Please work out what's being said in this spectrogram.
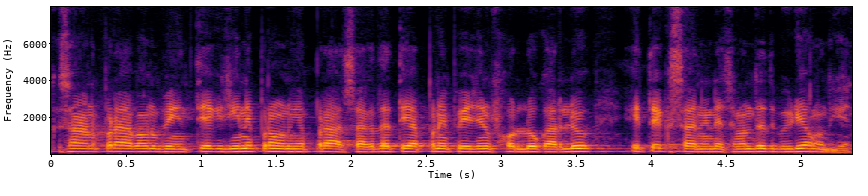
ਕਿਸਾਨ ਭਰਾਵਾਂ ਨੂੰ ਬੇਨਤੀ ਹੈ ਕਿ ਜਿਹਨੇ ਭਰਾਉਣੀਆਂ ਭਰਾ ਸਕਦਾ ਅਤੇ ਆਪਣੇ ਪੇਜ ਨੂੰ ਫੋਲੋ ਕਰ ਲਿਓ। ਇੱਥੇ ਕਿਸਾਨੀ ਨਾਲ ਸੰਬੰਧਿਤ ਵੀਡੀਓ ਆਉਂਦੀਆਂ ਨੇ।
